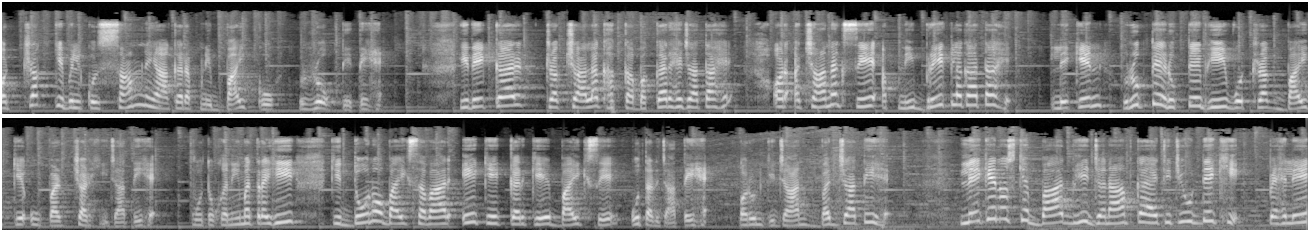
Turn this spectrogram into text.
और ट्रक के बिल्कुल सामने आकर अपनी बाइक को रोक देते हैं। ये देखकर ट्रक चालक हक्का बक्का रह जाता है और अचानक से अपनी ब्रेक लगाता है, लेकिन रुकते रुकते भी वो ट्रक बाइक के ऊपर चढ़ ही जाती है। वो तो गनीमत रही कि दोनों बाइक सवार एक एक करके बाइक से उतर जाते हैं और उनकी जान बच जाती है। लेकिन उसके बाद भी जनाब का एटीट्यूड देखिए। पहले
